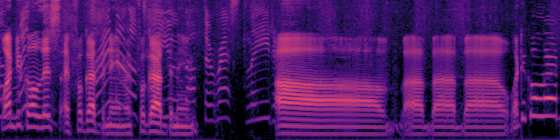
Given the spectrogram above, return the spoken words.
what do you call this? i forgot the name i forgot the name uh, uh, what do you call that?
